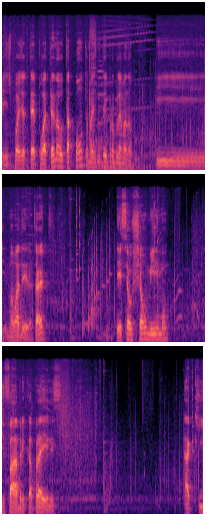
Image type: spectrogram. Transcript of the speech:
A gente pode até pôr até na outra ponta, mas não tem problema não. E mamadeira, certo? Esse é o chão mínimo de fábrica para eles. Aqui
